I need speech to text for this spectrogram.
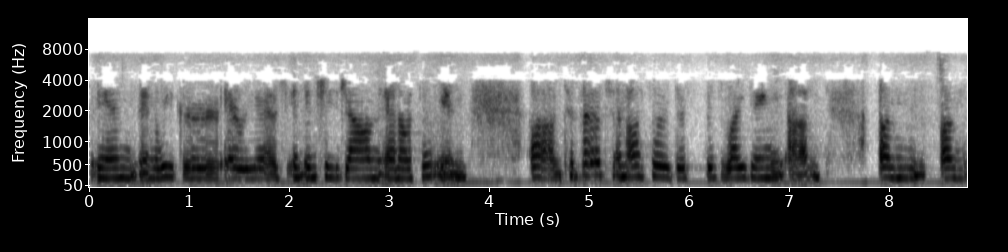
in, in Uyghur areas, in, in Xinjiang, and also in um, Tibet, and also this, this rising um, um, um,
